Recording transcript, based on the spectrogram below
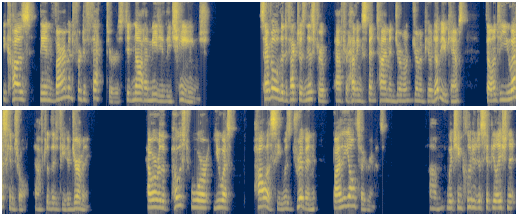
because the environment for defectors did not immediately change. Several of the defectors in this group, after having spent time in German, German POW camps, fell into US control after the defeat of Germany. However, the post war US policy was driven by the Yalta Agreement, um, which included a stipulation that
